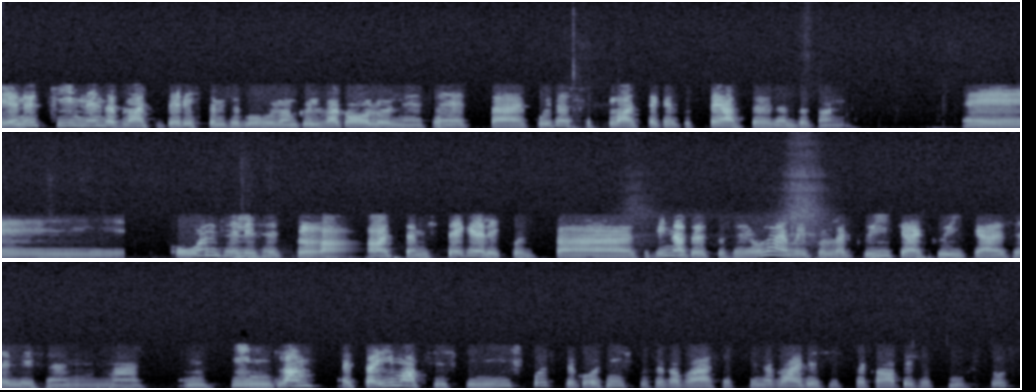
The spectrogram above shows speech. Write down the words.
ja nüüd siin nende plaatide eristamise puhul on küll väga oluline see, et äh, kuidas see plaat tegelikult pealt töödeldud on. on selliseid plaate, mis tegelikult äh, see pinnatöötlus ei ole võib-olla kõige-kõige sellisem äh, kindlam, et ta imab siiski niiskust ja koos niiskusega pääseb sinna plaadi sisse ka pisut mustust.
